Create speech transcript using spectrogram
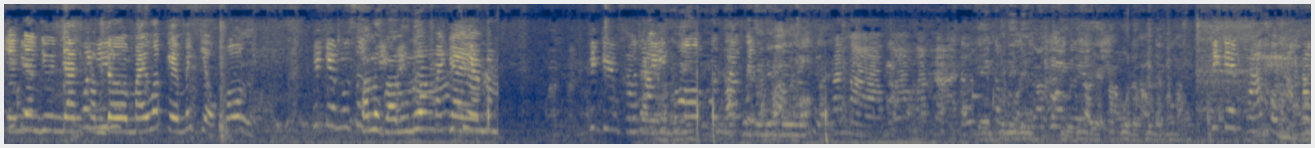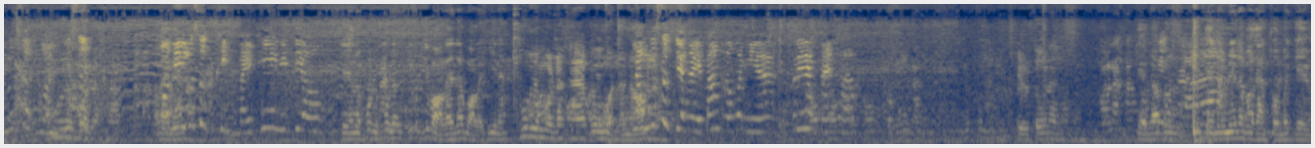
เกมยังยืนยันคำเดิมไหมว่าเกมไม่เกี่ยวข้อง พี่เกมรู้สึกสรุปเรารู้เรื่องไหมเกมพี่เกมคืคะอทางคุณพ่อคุณท่านเป็นห่วงถึงท่านมา มามาหาเจ้าหน้าเกที่มพูดนิดตำรวนึจงสิ่งที่เราอยากจะพูดเราพูดอะไรบ้างไหมพี่เกมคะขอถามความรู้สึกหน่อยรู้สึกตอนนี้รู้สึกผิดไหมพี่นิดเดียว เกมเราพูดพูดที่ที่บอกอะไรนะบอกอะไรพี่นะ พูดไปหมดแล้วครับพูดหมดแล้วเราเนาะรู้สึกยังไงบ้างคะวันนี้เครียดไหมคะ ฟิลตู้นะครับเกมแล้วต้องเกมตรงนี้เราประกันตัวไหมเกม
